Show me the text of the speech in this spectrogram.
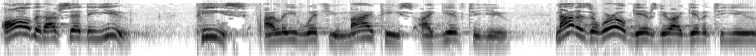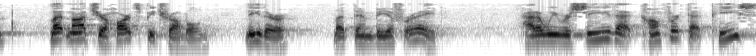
all that I've said to you. Peace I leave with you, my peace I give to you. Not as the world gives do I give it to you. Let not your hearts be troubled, neither let them be afraid. How do we receive that comfort, that peace?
